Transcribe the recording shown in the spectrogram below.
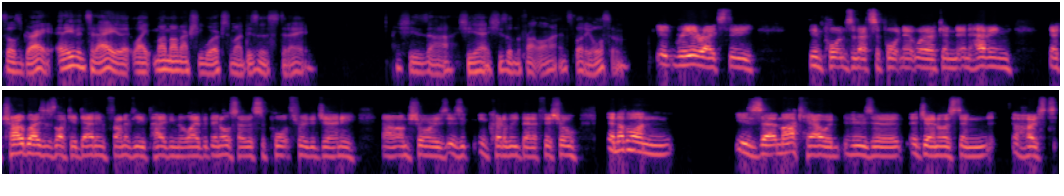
So it was great. And even today, that like my mum actually works for my business today. She's uh she yeah, she's on the front line. It's bloody awesome. It reiterates the the importance of that support network and, and having you know, trailblazers like your dad in front of you paving the way, but then also the support through the journey, uh, I'm sure is, is incredibly beneficial. Another one is uh, Mark Howard, who's a, a, journalist and a host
